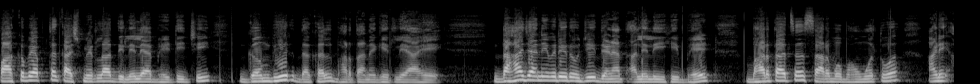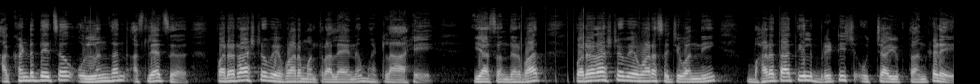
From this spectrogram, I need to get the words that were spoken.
पाकव्याप्त काश्मीरला दिलेल्या भेटीची गंभीर दखल भारताने घेतली आहे. दहा जानेवारी रोजी देण्यात आलेली ही भेट भारताचं सार्वभौमत्व आणि अखंडतेचं उल्लंघन असल्याचं परराष्ट्र व्यवहार मंत्रालयानं म्हटलं आहे. या संदर्भात परराष्ट्र व्यवहार सचिवांनी भारतातील ब्रिटिश उच्चायुक्तांकडे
